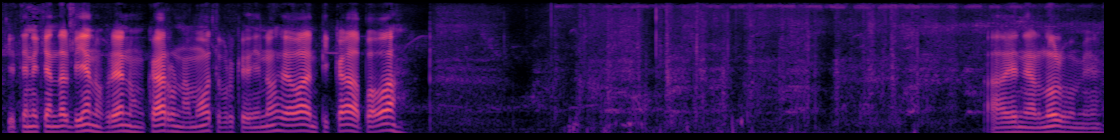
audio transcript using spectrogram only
Aquí tiene que andar bien los frenos, un carro, una moto, porque si no se va en picada para abajo. Ahí viene Arnulfo, miren.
